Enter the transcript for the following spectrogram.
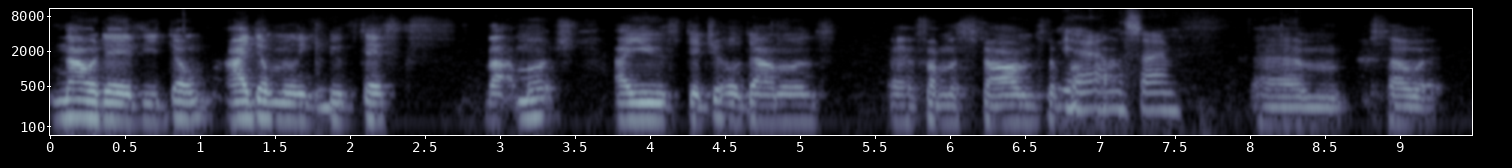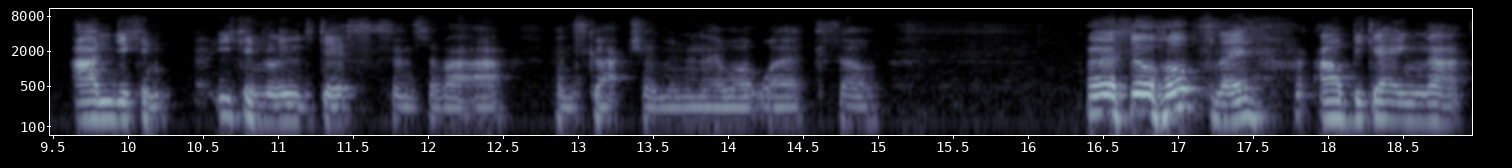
nowadays you don't. I don't really use discs that much. I use digital downloads uh, from the store and stuff like yeah, that. I'm the same. Um, so, and you can you can lose discs and stuff like that and scratch them and they won't work. So, uh, so hopefully I'll be getting that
